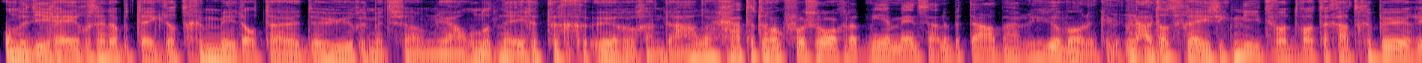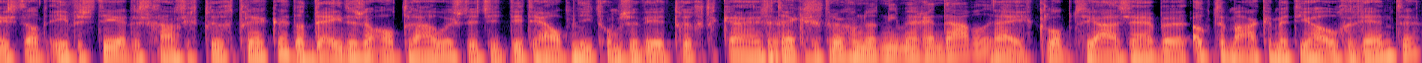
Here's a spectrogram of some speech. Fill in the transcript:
onder die regels. En dat betekent dat gemiddeld de, de huren met zo'n ja, 190 euro gaan dalen. Gaat het er ook voor zorgen dat meer mensen aan een betaalbare huurwoning kunnen komen? Nou, dat vrees ik niet. Want wat er gaat gebeuren is dat investeerders gaan zich terugtrekken. Dat deden ze al trouwens. Dus dit, helpt niet om ze weer terug te krijgen. Ze trekken zich terug omdat het niet meer rendabel is? Nee, klopt. Ja, ze hebben ook te maken met die hoge rente.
